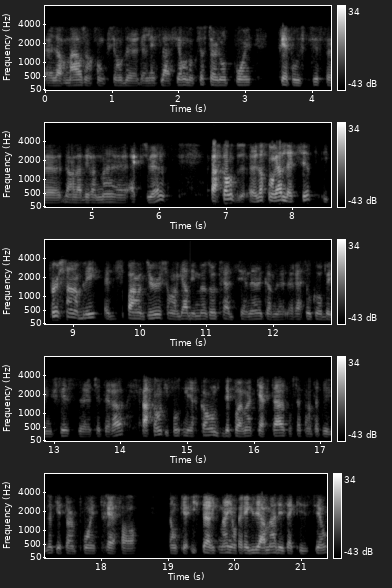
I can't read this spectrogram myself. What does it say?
leur marge en fonction de, de l'inflation. Donc, ça, c'est un autre point très positif euh, dans l'environnement euh, actuel. Par contre, euh, lorsqu'on regarde le titre, il peut sembler dispendieux si on regarde des mesures traditionnelles comme le, ratio court-bénéfice, etc. Par contre, il faut tenir compte du déploiement de capital pour cette entreprise-là qui est un point très fort. Donc, historiquement, ils ont fait régulièrement des acquisitions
